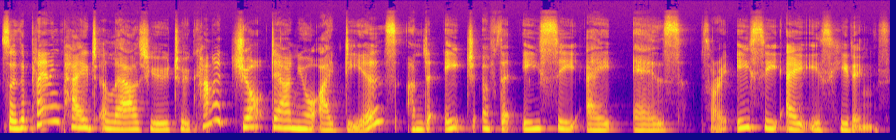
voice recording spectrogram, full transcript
So the planning page allows you to kind of jot down your ideas under each of the ECA as sorry, ECAS headings.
